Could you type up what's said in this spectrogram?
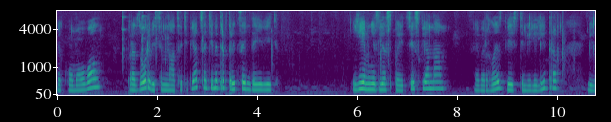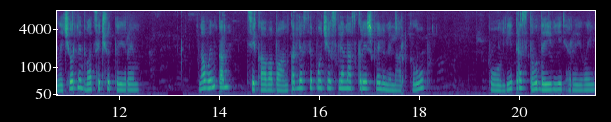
Екомо овал. Прозор 18,5 см 39. Ємність для спецій скляна. Еверглес 200 мл. Білий чорний 24. Новинка. Цікава банка для сипучих скляна з кришкою Люмінар Клуб. Пол літра 109 гривень.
